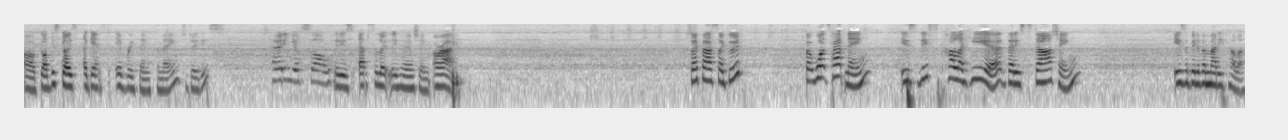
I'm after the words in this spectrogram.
Oh God, this goes against everything for me to do this. It's hurting your soul. It is absolutely hurting. All right. So far, so good. But what's happening is this colour here that is starting is a bit of a muddy colour.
